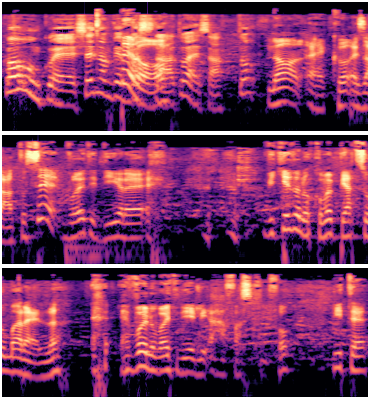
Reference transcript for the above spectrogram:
Comunque, se non vi è Però- bastato, eh, esatto. No, ecco, esatto. Se volete dire, vi chiedono come piazza un marel e voi non volete dirgli, ah, fa schifo, dite,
